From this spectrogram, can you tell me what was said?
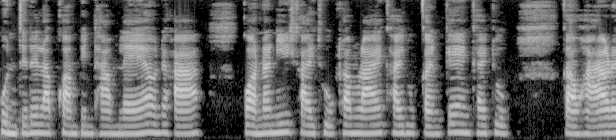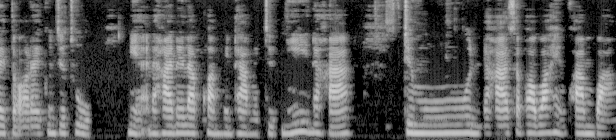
คุณจะได้รับความเป็นธรรมแล้วนะคะ ก่อนหน้านี้ใครถูกทำร้ายใครถูกกลันแกล้งใครถูกกล่าวหาอะไรต่ออะไรคุณจะถูกเนี่ยนะคะ ได้รับความเป็นธรรมในจุดนี้นะคะเดมูนนะคะ สภาวะแห่งความหวัง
